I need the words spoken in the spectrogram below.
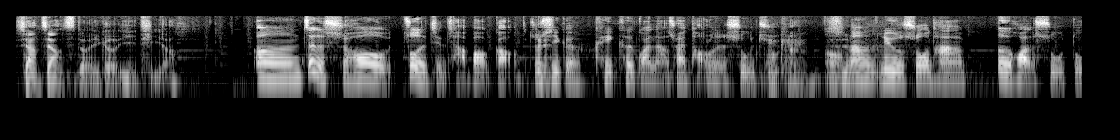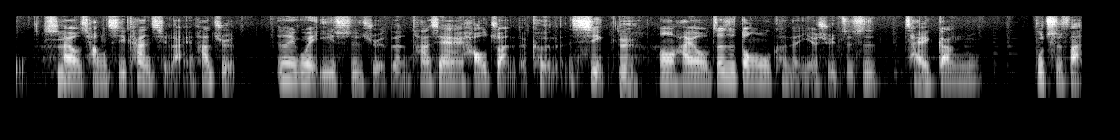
像这样子的一个议题啊？嗯，这个时候做的检查报告就是一个可以客观拿出来讨论的数据。OK，哦，那例如说它恶化的速度，还有长期看起来他觉得。那位医师觉得他现在好转的可能性，对，哦，还有这只动物可能也许只是才刚不吃饭，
